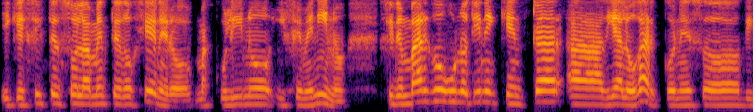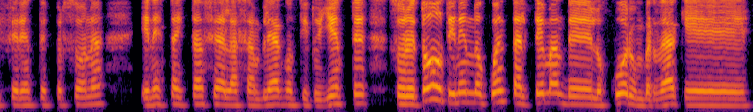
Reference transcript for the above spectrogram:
Y que existen solamente dos géneros, masculino y femenino. Sin embargo, uno tiene que entrar a dialogar con esas diferentes personas en esta instancia de la Asamblea Constituyente, sobre todo teniendo en cuenta el tema de los quórum, ¿verdad? Que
